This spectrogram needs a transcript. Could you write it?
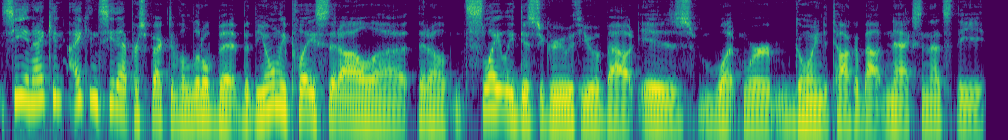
see, and I can I can see that perspective a little bit, but the only place that I'll uh, that I'll slightly disagree with you about is what we're going to talk about next, and that's the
